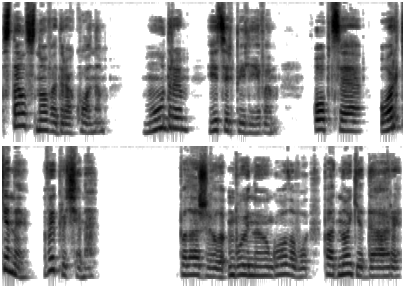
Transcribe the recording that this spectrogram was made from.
стал снова драконом, мудрым и терпеливым. Опция «Оркины» выключена. Положил буйную голову под ноги Дары,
